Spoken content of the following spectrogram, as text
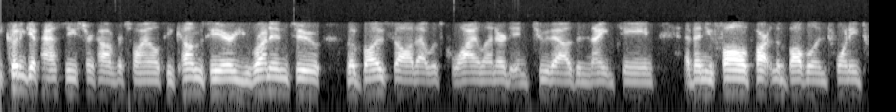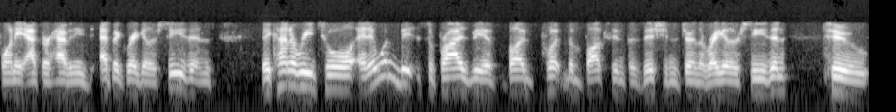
He couldn't get past the Eastern Conference Finals. He comes here. You run into the buzzsaw that was Kawhi Leonard in 2019, and then you fall apart in the bubble in 2020 after having these epic regular seasons. They kind of retool, and it wouldn't be surprise me if Bud put the Bucks in positions during the regular season to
